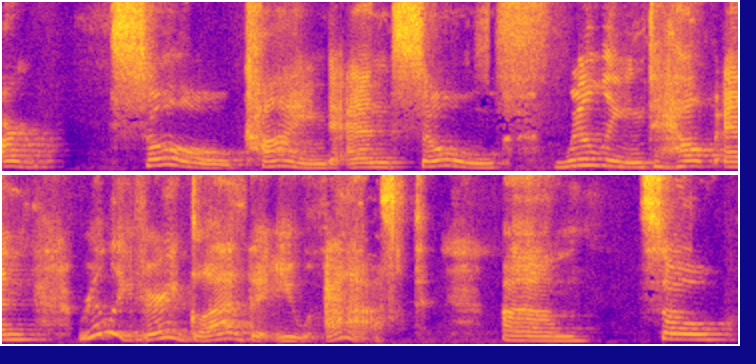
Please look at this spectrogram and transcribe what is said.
are so kind and so willing to help and really very glad that you asked um, so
